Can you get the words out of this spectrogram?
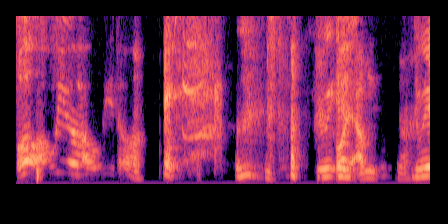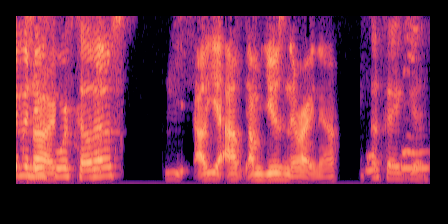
Oh, what are you doing? do, we, oh, is, do we have a sorry. new fourth co-host? Oh yeah, I'm, I'm, using it right now. Okay, good.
